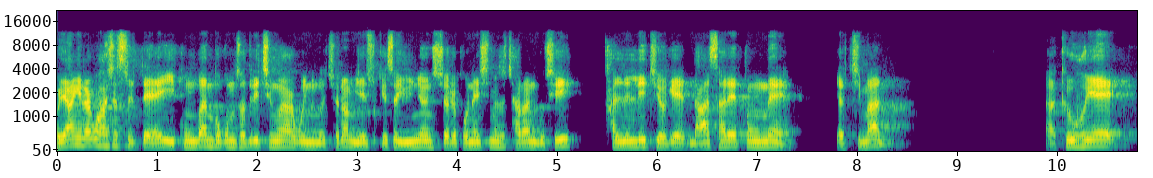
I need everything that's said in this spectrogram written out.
고향이라고 하셨을 때 이 공간 복음서들이 증언하고 있는 것처럼 예수께서 유년 시절을 보내시면서 자란 곳이 갈릴리 지역의 나사렛 동네였지만 아, 그 후에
